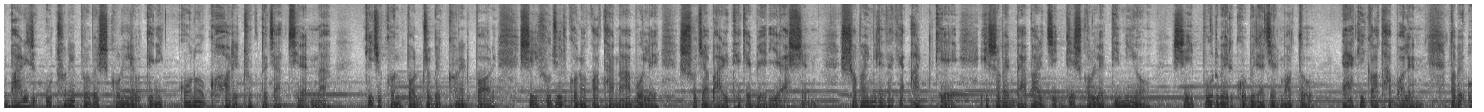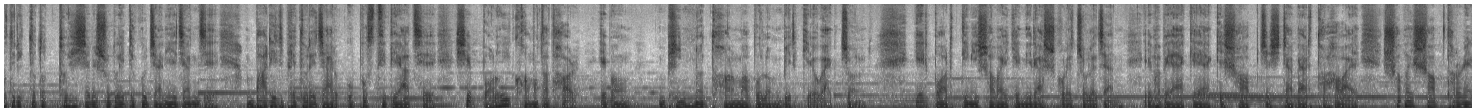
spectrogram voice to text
বাড়ির উঠোনে প্রবেশ করলেও তিনি কোনো ঘরে ঢুকতে চাচ্ছিলেন না। কিছুক্ষণ পর্যবেক্ষণের পর সেই হুজুর কোনো কথা না বলে সোজা বাড়ি থেকে বেরিয়ে আসেন। সবাই মিলে তাকে আটকে এসবের ব্যাপার জিজ্ঞেস করলে তিনিও সেই পূর্বের কবিরাজের মতো একই কথা বলেন। তবে অতিরিক্ত তথ্য হিসেবে শুধু এটুকু জানিয়ে যান যে, বাড়ির ভেতরে যার উপস্থিতি আছে, সে বড়ই ক্ষমতাধর এবং ভিন্ন ধর্মাবলম্বীর কেউ একজন। এরপর তিনি সবাইকে নিরাশ করে চলে যান। এভাবে একে একে সব চেষ্টা ব্যর্থ হওয়ায় সবাই সব ধরনের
